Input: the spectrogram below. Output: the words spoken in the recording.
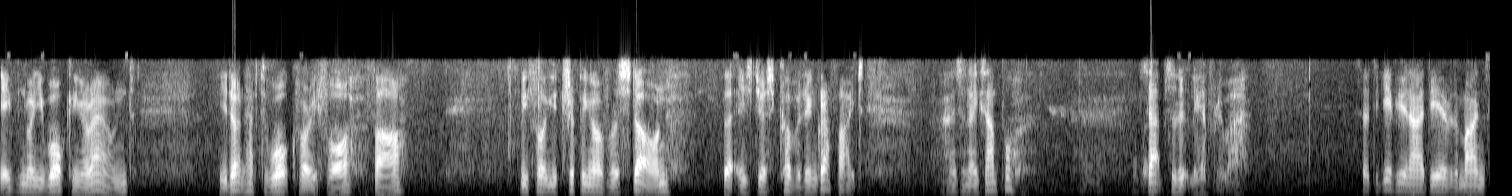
Even when you're walking around you don't have to walk very far, far before you're tripping over a stone that is just covered in graphite. As an example, it's absolutely everywhere. So to give you an idea of the mine's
